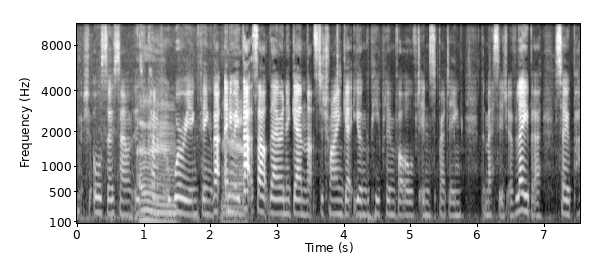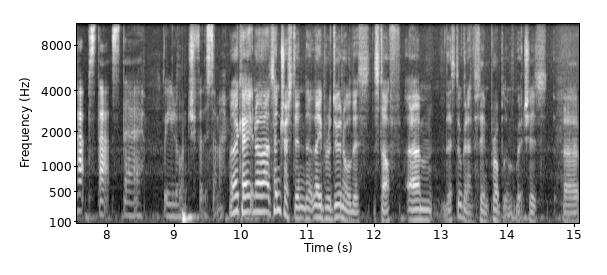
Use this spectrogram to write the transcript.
which also sounds is kind of a Oh. worrying thing. That anyway, Yeah. that's out there, and again, that's to try and get younger people involved in spreading the message of Labour. So perhaps that's their relaunch for the summer. Okay, no, that's interesting that Labour are doing all this stuff. Um, they're still going to have the same problem, which is uh,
